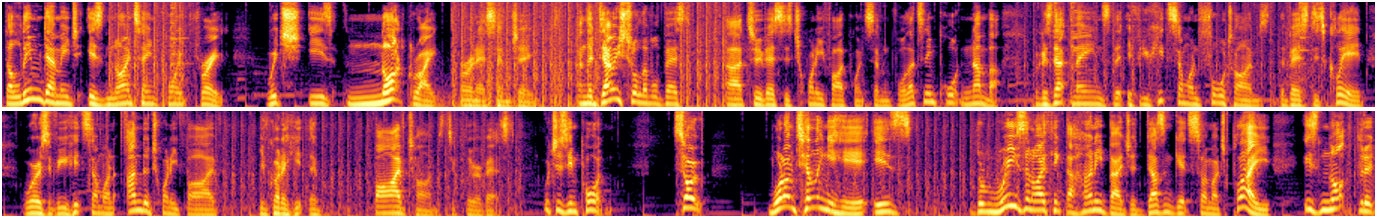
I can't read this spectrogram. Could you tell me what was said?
The limb damage is 19.3, which is not great for an SMG. And the damage to a level vest, uh, 2 vest is 25.74. That's an important number because that means that if you hit someone four times, the vest is cleared. Whereas if you hit someone under 25, you've got to hit them five times to clear a vest, which is important. So what I'm telling you here is the reason I think the Honey Badger doesn't get so much play is not that it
